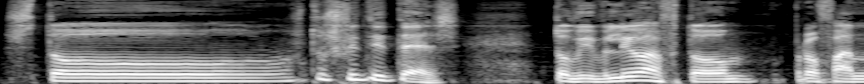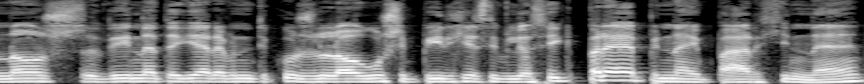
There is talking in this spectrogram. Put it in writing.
στο, στους φοιτητές. Το βιβλίο αυτό προφανώς δίνεται για ερευνητικούς λόγους, υπήρχε στη βιβλιοθήκη, πρέπει να υπάρχει, ναι.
